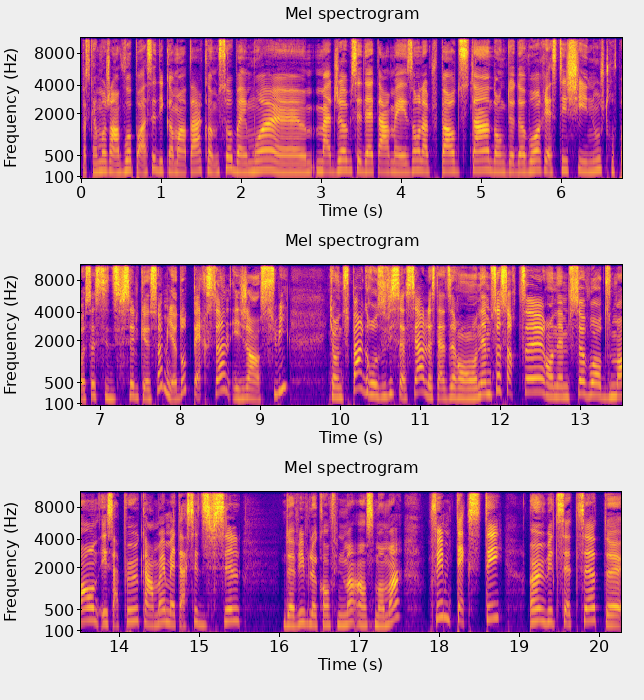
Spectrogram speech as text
parce que moi j'en vois passer des commentaires comme ça, ben moi, euh, ma job c'est d'être à maison la plupart du temps, donc de devoir rester chez nous, je trouve pas ça si difficile que ça, mais il y a d'autres personnes, et j'en suis, qui ont une super grosse vie sociale, c'est-à-dire on aime ça sortir, on aime ça voir du monde, et ça peut quand même être assez difficile de vivre le confinement en ce moment. Vous pouvez me texter 1877 euh,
